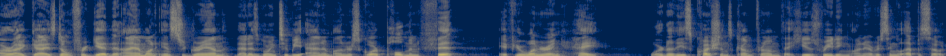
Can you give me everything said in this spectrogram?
All right, guys, don't forget that I am on Instagram. That is going to be Adam underscore Poehlmann Fit. If you're wondering, hey, where do these questions come from that he is reading on every single episode?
